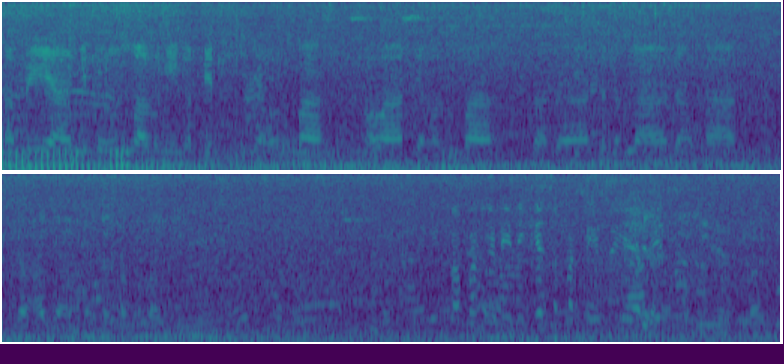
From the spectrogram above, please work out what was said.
tapi ya gitu selalu ngingetin jangan lupa sholat jangan lupa ibadah sedekah zakat ke agama dan satu lagi papa ngedidiknya seperti itu ya Alif iya satu lagi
